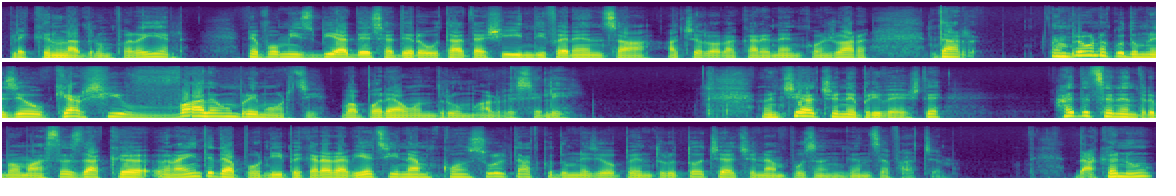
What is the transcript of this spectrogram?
Plecând la drum fără El, ne vom izbi adesea de răutatea și indiferența acelora care ne înconjoară, dar împreună cu Dumnezeu chiar și valea umbrei morții va părea un drum al veselii. În ceea ce ne privește, haideți să ne întrebăm astăzi dacă, înainte de a porni pe cărarea vieții, ne-am consultat cu Dumnezeu pentru tot ceea ce ne-am pus în gând să facem. Dacă nu,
